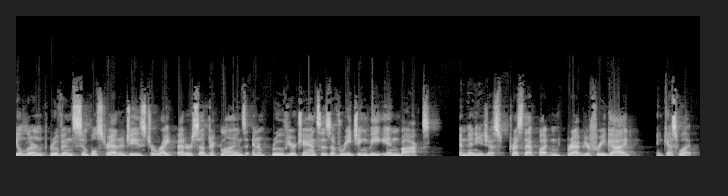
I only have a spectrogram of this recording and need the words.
You'll learn proven, simple strategies to write better subject lines and improve your chances of reaching the inbox. And then you just press that button, grab your free guide, and guess what?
